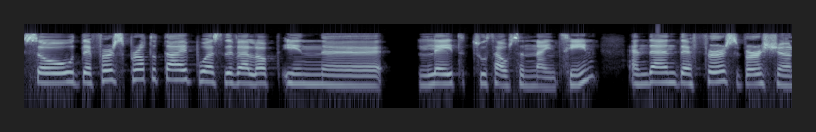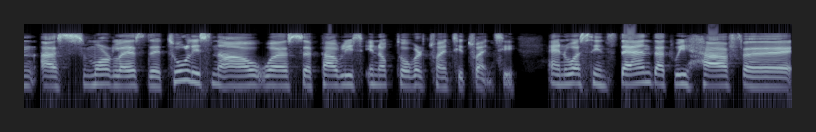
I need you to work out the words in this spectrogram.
So the first prototype was developed in uh, late 2019. And then the first version, as more or less the tool is now, was uh, published in October 2020 and was since then that we have uh,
